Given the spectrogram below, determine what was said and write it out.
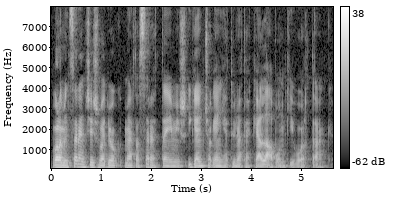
valamint szerencsés vagyok, mert a szeretteim is igencsak enyhe tünetekkel lábon kihorták.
